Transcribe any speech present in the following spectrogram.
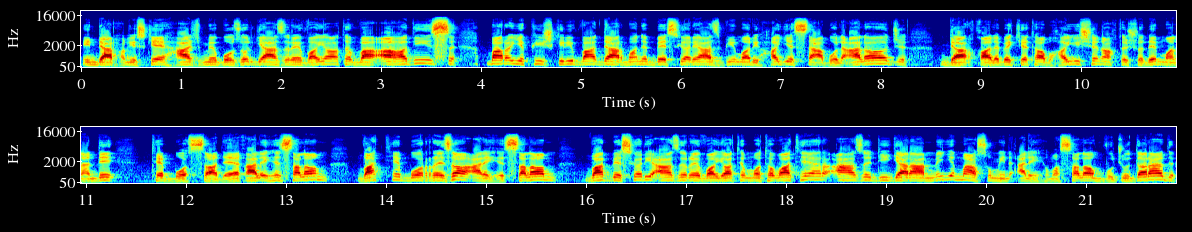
این در حالی است که حجم بزرگی از روایات و احادیث برای پیشگیری و درمان بسیاری از بیماری های صعب العلاج در قالب کتاب های شناخته شده مانند طب صادق علیه السلام و طب رضا علیه السلام و بسیاری از روایات متواتر از دیگر عمه معصومین علیهم السلام وجود دارد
